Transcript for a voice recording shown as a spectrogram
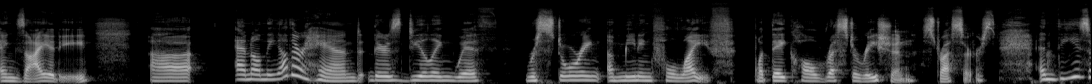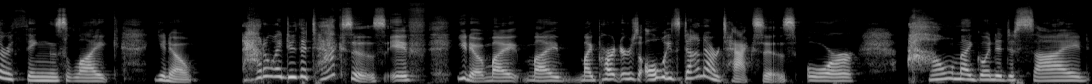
anxiety. Uh, and on the other hand, there's dealing with restoring a meaningful life what they call restoration stressors. And these are things like, you know, how do I do the taxes if, you know, my my my partner's always done our taxes or how am I going to decide,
